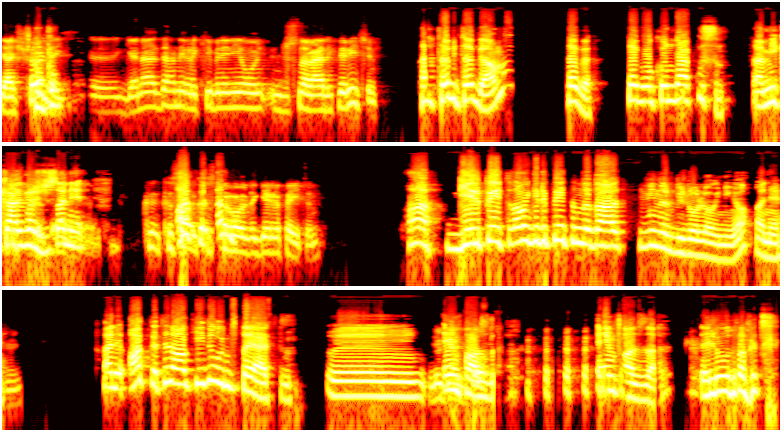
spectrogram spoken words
Ya şöyle e, genelde hani rakibin en iyi oyuncusuna verdikleri için. Ha, tabii tabii ama tabii. Tabii o konuda haklısın. Yani Michael Bridges hani kısa, kısa rolde Gary Payton. Ha Gary Payton ama Gary Payton da daha winner bir rol oynuyor. Hani Hı. hani hakikaten 6-7 oyuncu sayarsın. Ee, en fazla. en fazla. Lou Dort.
